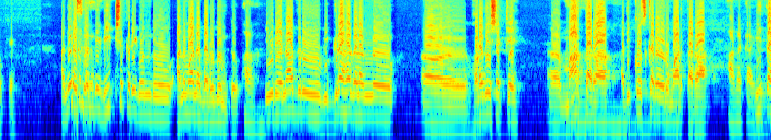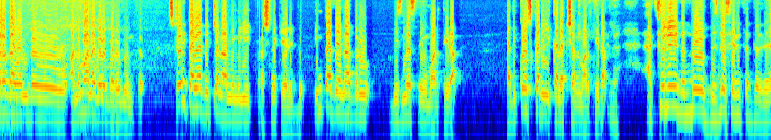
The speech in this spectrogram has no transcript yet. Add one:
ಓಕೆ. ಅನೇಕ ಮಂದಿ ವೀಕ್ಷಕರಿಗೊಂದು ಅನುಮಾನ ಬರುದುಂಟು. ಇವರೇನಾದ್ರೂ ವಿಗ್ರಹಗಳನ್ನು ಹೊರದೇಶಕ್ಕೆ ಮಾರ್ತಾರಾ? ಅದಕ್ಕೋಸ್ಕರ ಇವರು ಮಾಡ್ತಾರ ಈ ತರದ ಒಂದು ಅನುಮಾನಗಳು ಬರುದುಂಟು. ಸ್ಟ್ರೈಟ್ ಅವೇ ಅದಕ್ಕೆ ನಾನು ನಿಮಗೆ ಈ ಪ್ರಶ್ನೆ ಕೇಳಿದ್ದು. ಇಂಥದ್ದೇನಾದ್ರೂ ಬಿಸ್ನೆಸ್ ನೀವು ಮಾಡ್ತೀರಾ? ಅದಕ್ಕೋಸ್ಕರ ಈ ಕಲೆಕ್ಷನ್ ಮಾಡ್ತೀರಾ? ಆಕ್ಚುಲಿ ನಂದು ಬಿಸ್ನೆಸ್ ಏನಿತ್ತು ಅಂತಂದ್ರೆ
